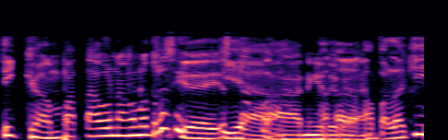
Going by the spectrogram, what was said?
tiga empat tahun ngono terus ya Iya. stop lah gitu Uh, uh, kan. apalagi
